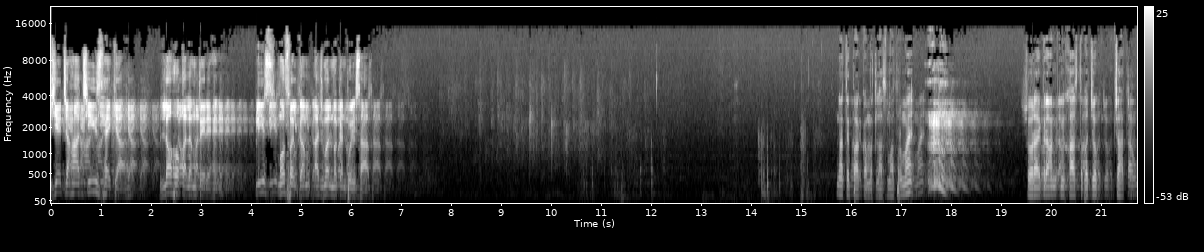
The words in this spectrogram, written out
ये जहाँ चीज़ है क्या लोहो कलम तेरे हैं। Please most welcome Ajmal Makanpuri साहब। नाते पाक का मतला समात फरमाए। शोरा इकराम की खास तवज्जो चाहता हूँ।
